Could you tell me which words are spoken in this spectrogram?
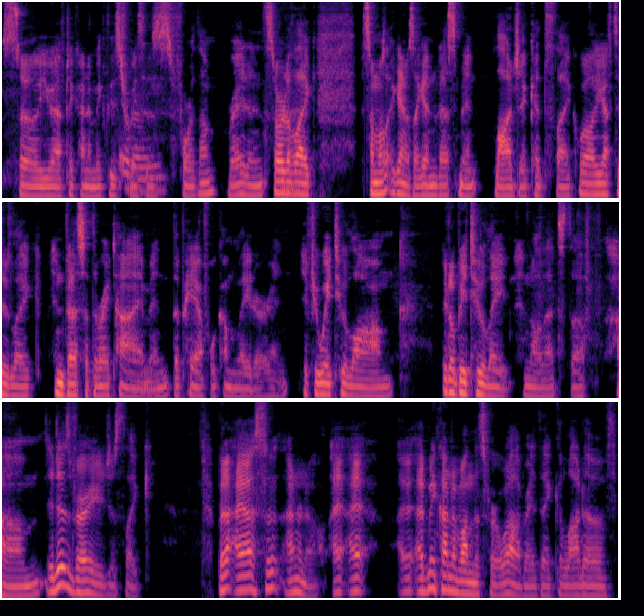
So you have to kind of make these choices for them, right? And it's sort of like it's almost again it's like investment logic. It's like well you have to like invest at the right time and the payoff will come later. And if you wait too long, it'll be too late and all that stuff. Um, it is very just like, but I also I don't know I I I've been kind of on this for a while, right? Like a lot of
